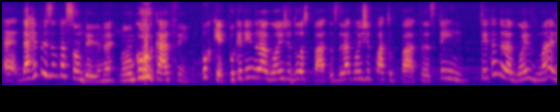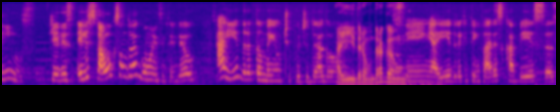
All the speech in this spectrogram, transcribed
É, da representação dele, né? Vamos colocar assim. Por quê? Porque tem dragões de duas patas, dragões de quatro patas, tem, tem até dragões marinhos, que eles, eles falam que são dragões, entendeu? A Hidra também é um tipo de dragão. A né? Hidra é um dragão. Sim, a Hidra que tem várias cabeças.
